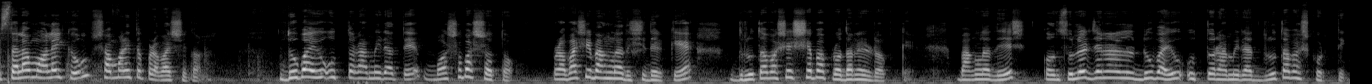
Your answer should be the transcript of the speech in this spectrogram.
আসসালামু আলাইকুম, সম্মানিত প্রবাসীগণ। দুবাই উত্তর আমিরাতে বসবাসরত প্রবাসী বাংলাদেশিদেরকে দ্রুতাবাসের সেবা প্রদানের লক্ষ্যে বাংলাদেশ কনসুলেট জেনারেল দুবাই উত্তর আমিরাত দ্রুতাবাস কর্তৃক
